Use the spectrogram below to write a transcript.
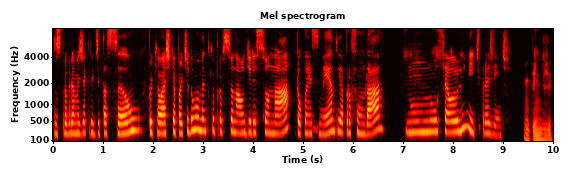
dos programas de acreditação, porque eu acho que a partir do momento que o profissional direcionar o conhecimento e aprofundar, no, no céu é o limite para gente. Entendi.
